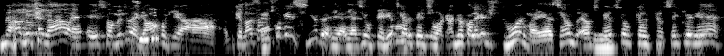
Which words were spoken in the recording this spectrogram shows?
Não, no final, é, isso foi muito legal, porque, a, porque nós estávamos é. convencidos. E, e, assim, o perito que era o perito de local é meu colega de turma. E assim, é um, é um dos peritos que eu, que eu, que eu sei que ele é,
